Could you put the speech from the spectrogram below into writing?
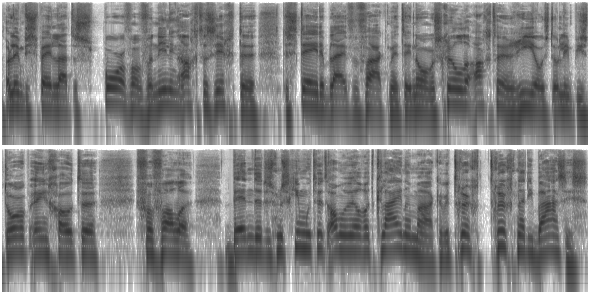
Olympische Spelen laten spoor van vernieling achter zich. De, de steden blijven vaak met enorme schulden achter. Rio is het Olympisch dorp één grote vervallen bende. Dus misschien moeten we het allemaal wel wat kleiner maken. Weer terug, terug naar die basis.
